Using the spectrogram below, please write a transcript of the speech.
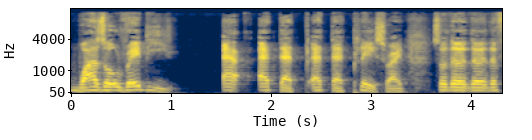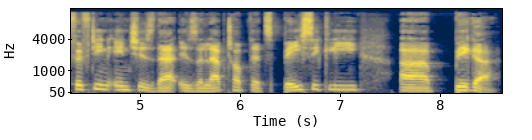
was already at, at, that at that place, right? So the, the the 15 inches that is a laptop that's basically uh, bigger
